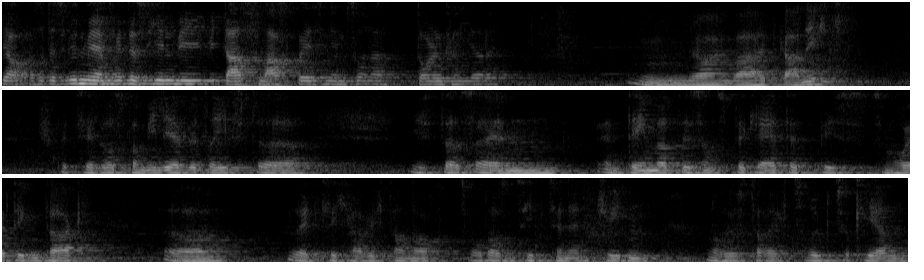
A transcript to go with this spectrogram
Ja, also das würde mich einfach interessieren, wie, wie das machbar ist in so einer tollen Karriere. Ja, in Wahrheit gar nicht speziell was Familie betrifft, äh, ist das ein, ein Thema, das uns begleitet bis zum heutigen Tag. Äh, letztlich habe ich dann auch 2017 entschieden, nach Österreich zurückzukehren,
